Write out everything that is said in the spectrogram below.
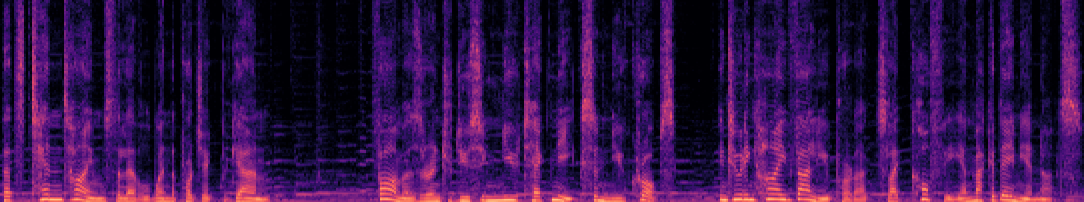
That's 10 times the level when the project began. Farmers are introducing new techniques and new crops, including high-value products like coffee and macadamia nuts.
